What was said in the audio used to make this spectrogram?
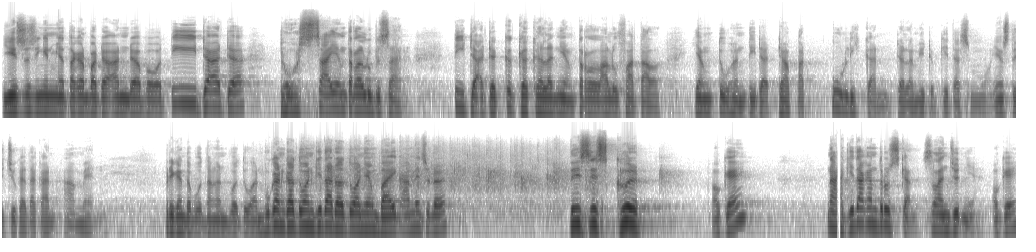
Yesus ingin menyatakan pada Anda bahwa tidak ada dosa yang terlalu besar. Tidak ada kegagalan yang terlalu fatal yang Tuhan tidak dapat pulihkan dalam hidup kita semua. Yang setuju katakan amin. Berikan tepuk tangan buat Tuhan. Bukankah Tuhan kita adalah Tuhan yang baik? Amin saudara. This is good. Oke. Okay? Nah kita akan teruskan selanjutnya. Oke. Okay?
